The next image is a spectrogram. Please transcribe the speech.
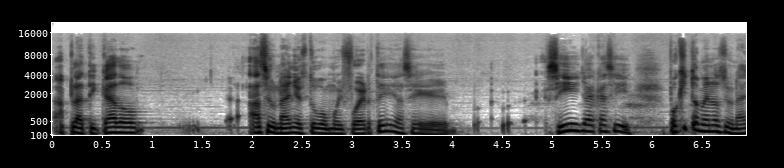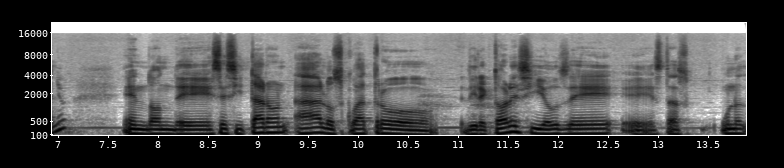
ha platicado, hace un año estuvo muy fuerte, hace, sí, ya casi, poquito menos de un año, en donde se citaron a los cuatro directores, CEOs de eh, estas uno,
